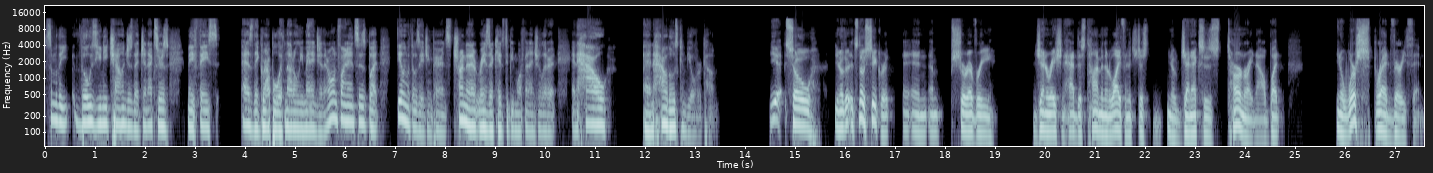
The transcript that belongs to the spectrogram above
some of the those unique challenges that gen xers may face as they grapple with not only managing their own finances but dealing with those aging parents trying to raise their kids to be more financially literate and how and how those can be overcome Yeah. So, you know, it's no secret, and I'm sure every generation had this time in their life, and it's just, you know, Gen X's turn right now. But, you know, we're spread very thin.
